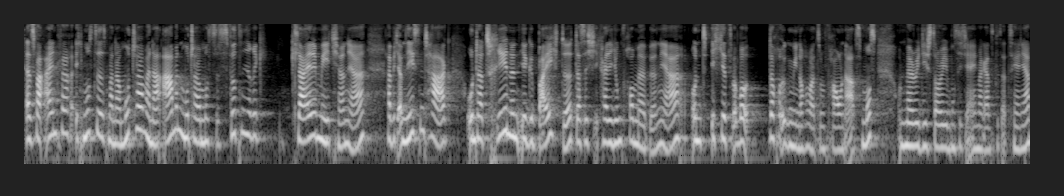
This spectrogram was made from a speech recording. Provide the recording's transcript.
Es war einfach, ich musste es meiner Mutter, meiner armen Mutter, musste das 14-jährige kleine Mädchen, ja, habe ich am nächsten Tag unter Tränen ihr gebeichtet, dass ich keine Jungfrau mehr bin, ja, und ich jetzt aber doch irgendwie noch mal zum Frauenarzt muss. Und Mary, die Story muss ich dir eigentlich mal ganz kurz erzählen, ja.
